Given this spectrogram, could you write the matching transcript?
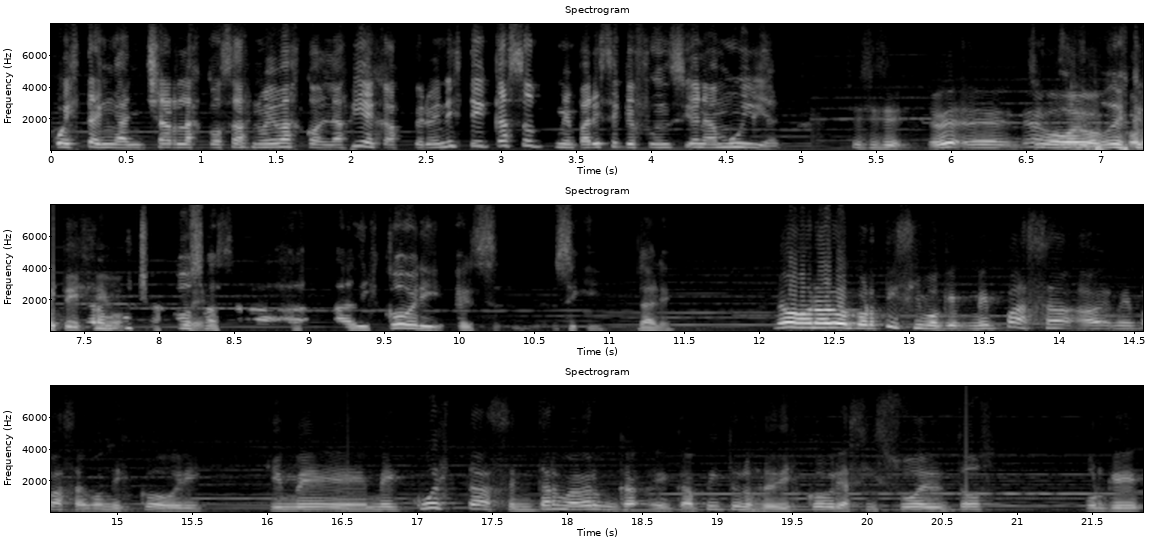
cuesta enganchar las cosas nuevas con las viejas, pero en este caso me parece que funciona muy bien. Sí, sí, sí. Eh, eh, Sí, algo y le algo podés crear cortísimo. muchas cosas a, a Discovery. Es, sí, dale. No, no, algo cortísimo que me pasa, a ver, me pasa con Discovery, que me, me cuesta sentarme a ver eh, capítulos de Discovery así sueltos, porque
